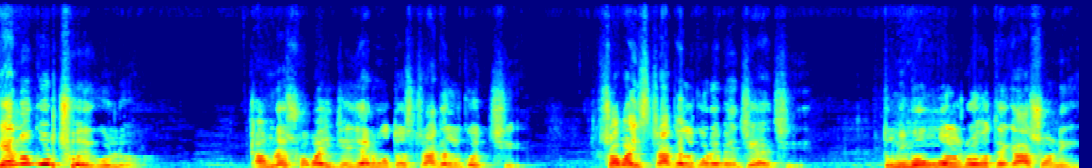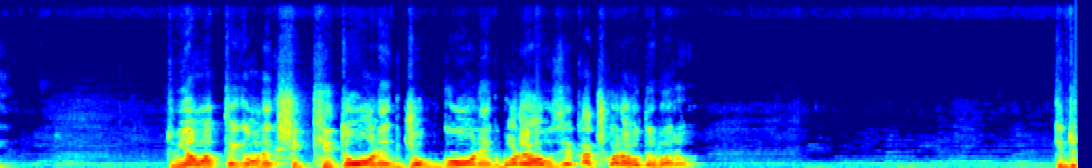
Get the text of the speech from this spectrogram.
কেন করছ এগুলো? আমরা সবাই যে যার মতো স্ট্রাগল করছি। সবাই স্ট্রাগল করে বেঁচে আছি। তুমি মঙ্গল গ্রহ থেকে আসনি। তুমি আমার থেকে অনেক শিক্ষিত, অনেক যোগ্য, অনেক বড় হাউসে কাজ করা হতে পারো। কিন্তু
